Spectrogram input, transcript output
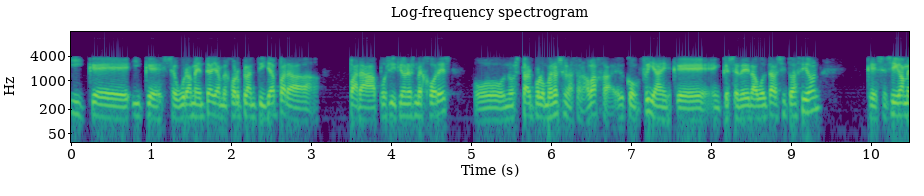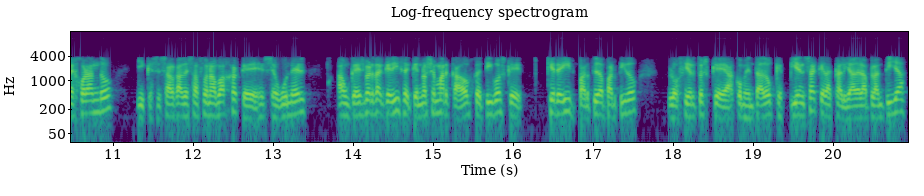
y que, y que seguramente haya mejor plantilla para, para posiciones mejores o no estar por lo menos en la zona baja. Él confía en que, en que se dé la vuelta a la situación, que se siga mejorando y que se salga de esa zona baja que, según él, aunque es verdad que dice que no se marca objetivos, que quiere ir partido a partido, lo cierto es que ha comentado que piensa que la calidad de la plantilla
